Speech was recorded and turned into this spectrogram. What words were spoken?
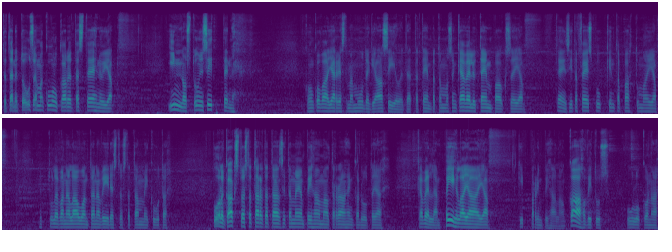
tätä nyt on useamman kuukauden tässä tehnyt ja innostuin sitten, kun on kovaa järjestämään muutenkin asioita, että teenpä tuommoisen kävelytempauksen ja tein siitä Facebookin tapahtuman ja nyt tulevana lauantaina 15. tammikuuta puoli 12 tartataan sitä meidän pihamalta Raahenkadulta ja kävellään pihlajaa ja Kipparin pihalla on kahvitus ulkona.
